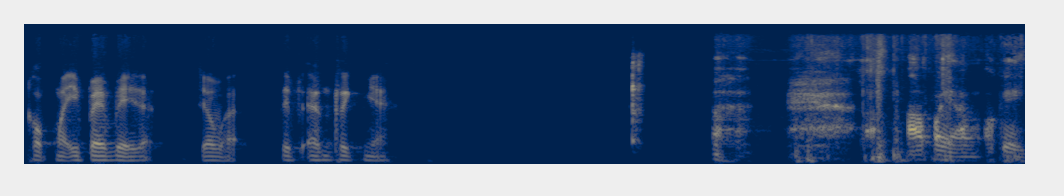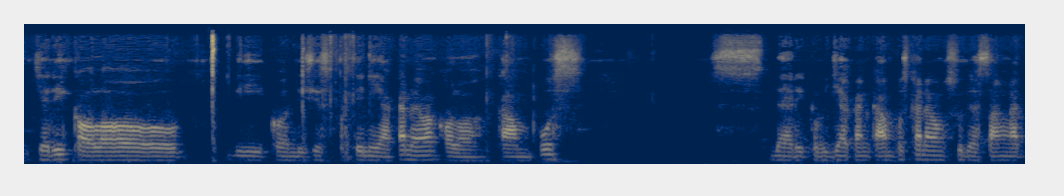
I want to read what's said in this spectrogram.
Kopma IPB? Chat? Coba tips and triknya. Apa ya? Oke, jadi kalau di kondisi seperti ini ya kan memang kalau kampus dari kebijakan kampus kan memang sudah sangat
